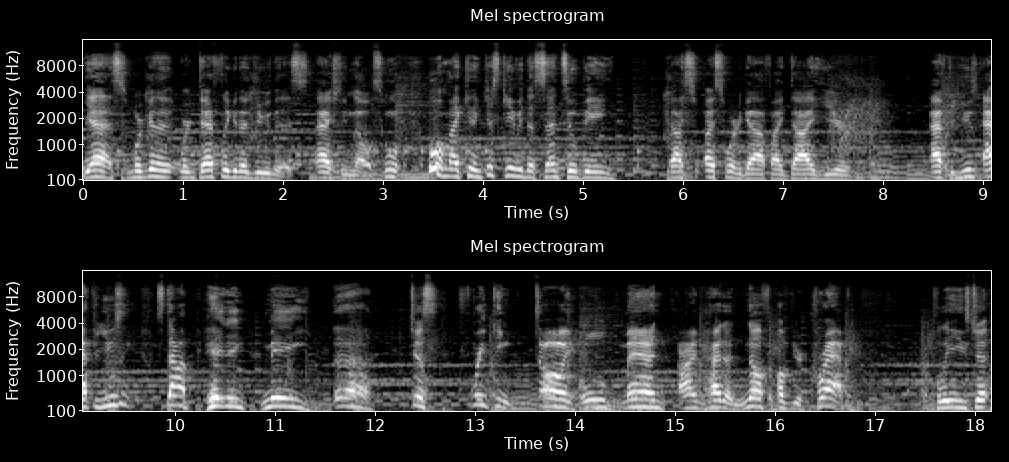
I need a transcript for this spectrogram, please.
Yes, we're gonna we're definitely gonna do this. Actually no. Who, who am I kidding? Just give me the senzu bean. I, I swear to God if I die here after use after using stop hitting me. Ugh, just freaking die, old man. I've had enough of your crap please just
